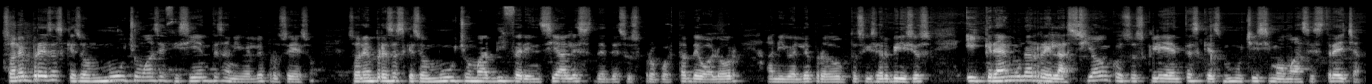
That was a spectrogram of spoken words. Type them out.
son empresas que son mucho más eficientes a nivel de proceso, son empresas que son mucho más diferenciales desde sus propuestas de valor a nivel de productos y servicios y crean una relación con sus clientes que es muchísimo más estrecha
